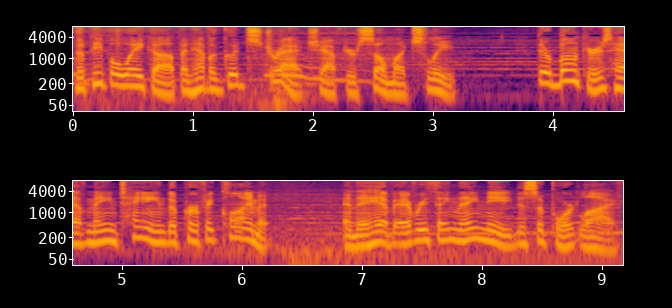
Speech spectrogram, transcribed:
The people wake up and have a good stretch after so much sleep. Their bunkers have maintained the perfect climate, and they have everything they need to support life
